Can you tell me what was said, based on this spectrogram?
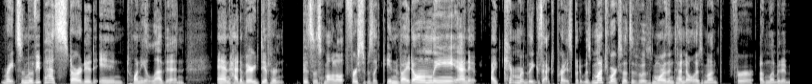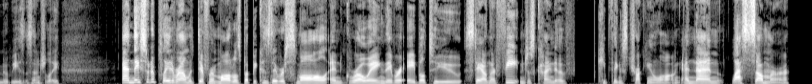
Right. So MoviePass started in 2011 and had a very different business model. At first, it was like invite only, and it I can't remember the exact price, but it was much more expensive. It was more than ten dollars a month for unlimited movies, essentially. And they sort of played around with different models, but because they were small and growing, they were able to stay on their feet and just kind of keep things trucking along. And then last summer,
